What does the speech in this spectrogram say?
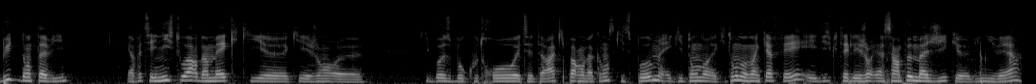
but dans ta vie. Et en fait, c'est une histoire d'un mec qui, euh, qui est genre. euh, qui bosse beaucoup trop, etc., qui part en vacances, qui se paume et qui tombe, dans- qui tombe dans un café et il discute avec les gens. C'est un peu magique l'univers.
